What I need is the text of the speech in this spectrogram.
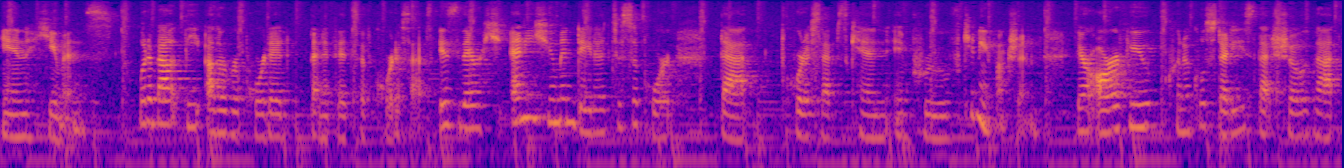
in humans. What about the other reported benefits of cordyceps? Is there any human data to support that cordyceps can improve kidney function. There are a few clinical studies that show that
